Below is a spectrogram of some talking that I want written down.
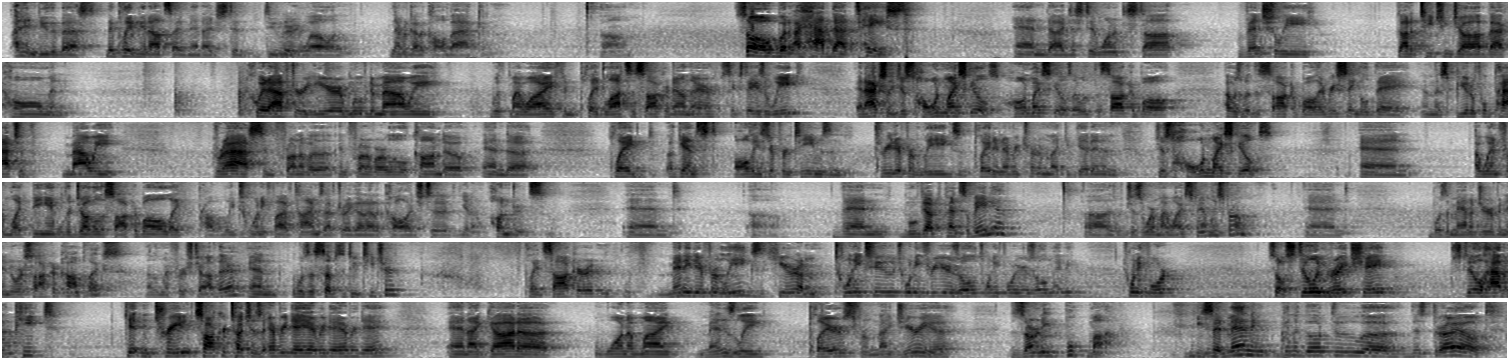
I didn't do the best. They played me at outside man. I just didn't do very well, and never got a call back. And um, so, but I had that taste, and I just didn't want it to stop. Eventually, got a teaching job back home, and quit after a year. Moved to Maui with my wife, and played lots of soccer down there, six days a week and actually just honed my skills. Honed my skills. I was with the soccer ball. I was with the soccer ball every single day in this beautiful patch of Maui grass in front of a in front of our little condo, and uh, played against all these different teams in three different leagues, and played in every tournament I could get in, and just honed my skills. And I went from like being able to juggle a soccer ball like probably 25 times after I got out of college to you know hundreds, and. Uh, then moved out to Pennsylvania, uh, which is where my wife's family's from, and was a manager of an indoor soccer complex. That was my first job there, and was a substitute teacher. Played soccer in many different leagues. Here I'm 22, 23 years old, 24 years old maybe, 24. So still in great shape, still haven't peaked, getting training soccer touches every day, every day, every day. And I got uh, one of my men's league players from Nigeria, Zarni Pukma. He said, "Man, I'm gonna go to uh, this tryout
